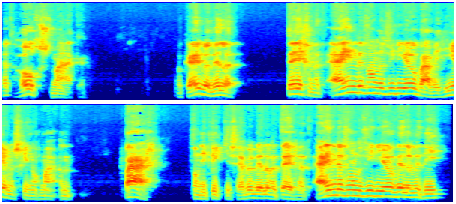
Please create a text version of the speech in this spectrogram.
het hoogst maken. Oké, we willen tegen het einde van de video, waar we hier misschien nog maar een paar van die piekjes hebben, willen we tegen het einde van de video willen we die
